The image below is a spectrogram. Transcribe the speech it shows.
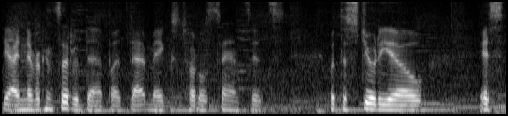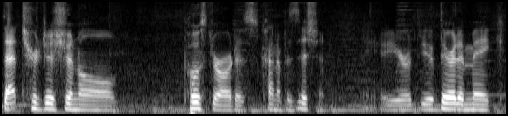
Yeah, I never considered that, but that makes total sense. It's with the studio, it's that traditional poster artist kind of position. You're you're there to make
